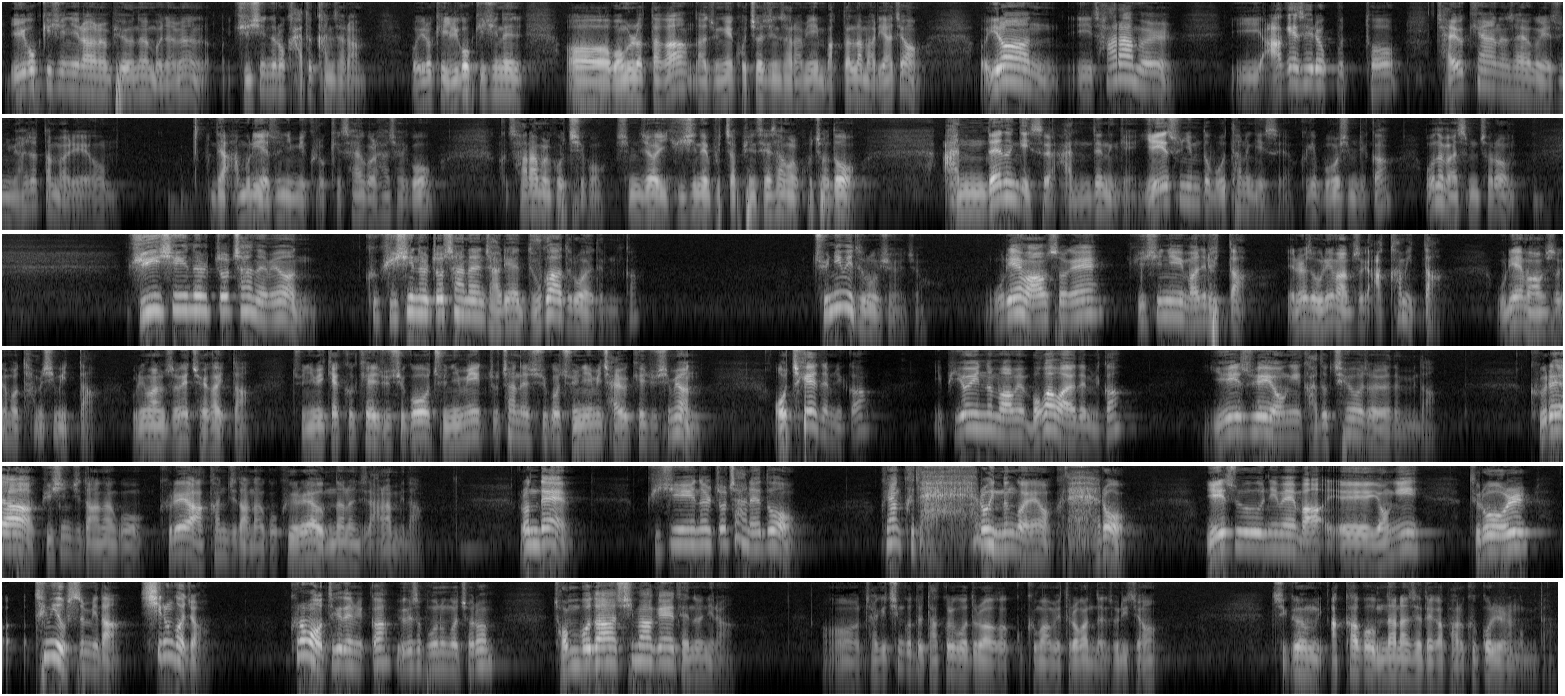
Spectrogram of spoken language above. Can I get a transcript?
일곱 귀신이라는 표현은 뭐냐면 귀신으로 가득한 사람, 뭐 이렇게 일곱 귀신에 어, 머물렀다가 나중에 고쳐진 사람이 막달라 마리아죠. 어, 이런 이 사람을 이 악의 세력부터 자유케 하는 사역을 예수님이 하셨단 말이에요. 근데 아무리 예수님이 그렇게 사역을 하시고 그 사람을 고치고 심지어 이 귀신에 붙잡힌 세상을 고쳐도 안 되는 게 있어요. 안 되는 게 예수님도 못 하는 게 있어요. 그게 무엇입니까? 오늘 말씀처럼 귀신을 쫓아내면 그 귀신을 쫓아낸 자리에 누가 들어와야 됩니까? 주님이 들어오셔야죠. 우리의 마음속에 귀신이 만일 있다. 예를 들어서 우리의 마음속에 악함이 있다. 우리의 마음속에 뭐 탐심이 있다. 우리 마음속에 죄가 있다. 주님이 깨끗게 해주시고 주님이 쫓아내시고 주님이 자유케 해주시면 어떻게 해야 됩니까? 이 비어있는 마음에 뭐가 와야 됩니까? 예수의 영이 가득 채워져야 됩니다. 그래야 귀신 짓 안 하고, 그래야 악한 짓 안 하고, 그래야 음란한 짓 안 합니다. 그런데 귀신을 쫓아내도 그냥 그대로 있는 거예요. 그대로. 예수님의 영이 들어올 어, 틈이 없습니다. 싫은 거죠. 그러면 어떻게 됩니까? 여기서 보는 것처럼 전보다 심하게 되느니라. 어, 자기 친구들 다 끌고 들어와갖고 그 마음에 들어간다는 소리죠. 지금 악하고 음란한 세대가 바로 그 꼴이라는 겁니다.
